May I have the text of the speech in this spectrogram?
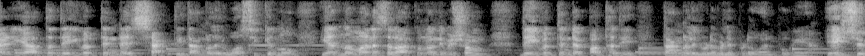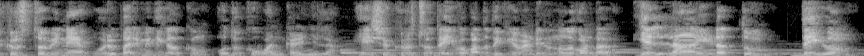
കഴിയാത്ത ദൈവത്തിന്റെ ശക്തി താങ്കളിൽ വസിക്കുന്നു എന്ന് മനസ്സിലാക്കുന്ന നിമിഷം ദൈവത്തിന്റെ പദ്ധതി താങ്കളിലൂടെ വെളിപ്പെടുവാൻ പോകുകയാണ്. യേശു ക്രിസ്തുവിനെ ഒരു പരിമിതികൾക്കും ഒതുക്കുവാൻ കഴിഞ്ഞില്ല. യേശു ക്രിസ്തു ദൈവ പദ്ധതിക്ക് വേണ്ടി നിന്നതുകൊണ്ട് എല്ലായിടത്തും ദൈവം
